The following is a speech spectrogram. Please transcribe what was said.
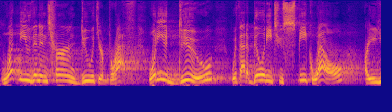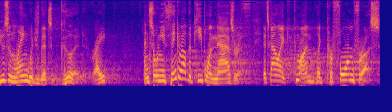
what do you then in turn do with your breath? What do you do with that ability to speak well are you using language that's good, right? And so when you think about the people in Nazareth, it's kind of like, come on, like perform for us.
